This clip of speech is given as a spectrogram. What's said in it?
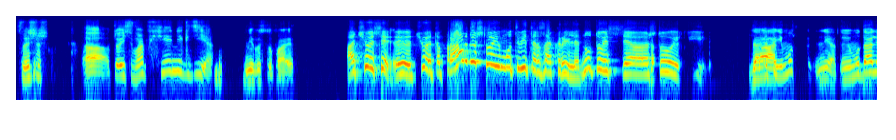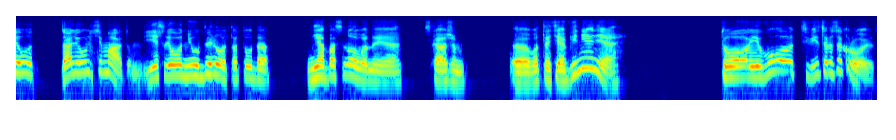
Слышишь? А, то есть вообще нигде не выступает. А что, э, что, это правда, что ему Твиттер закрыли? Ну, то есть, э, что... Да, это... ему... Нет, ну, ему дали, дали ультиматум. Если он не уберет оттуда необоснованные, скажем, э, вот эти обвинения, то его Твиттер закроют.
